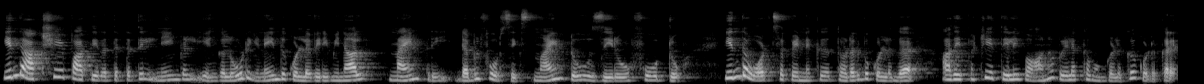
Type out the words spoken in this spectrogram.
இந்த அக்ஷய பாத்திர திட்டத்தில் நீங்கள் எங்களோடு இணைந்து கொள்ள விரும்பினால் nine three double four six nine two zero four two இந்த வாட்ஸ்அப் எண்ணுக்கு தொடர்பு கொள்ளுங்க. அதை பற்றிய தெளிவான விளக்கம் உங்களுக்கு கொடுக்கிறேன்.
